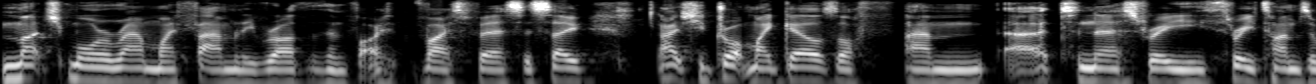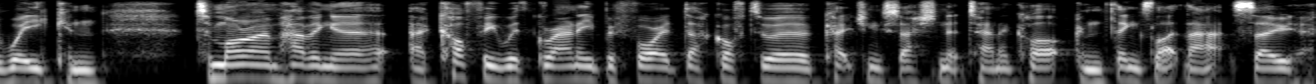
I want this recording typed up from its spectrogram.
much more around my family rather than vice, vice versa so i actually drop my girls off um, uh, to nursery three times a week and tomorrow i'm having a, a, coffee with granny before i duck off to a coaching session at 10 o'clock and things like that so yeah.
